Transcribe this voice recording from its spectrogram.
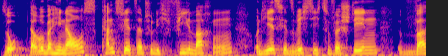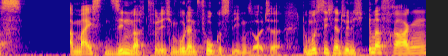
So, darüber hinaus kannst du jetzt natürlich viel machen und hier ist jetzt wichtig zu verstehen, was am meisten Sinn macht für dich und wo dein Fokus liegen sollte. Du musst dich natürlich immer fragen,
